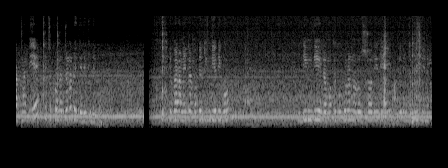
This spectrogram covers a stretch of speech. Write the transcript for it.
ডাকনা দিয়ে কিছুক্ষণের জন্য ঢেকে রেখে দেবো। এবার আমি এটার মধ্যে ডিম দিয়ে দিব। ডিম দিয়ে এটার মধ্যে কুকুরানো রোস্টটাও দিয়ে দিব। আগে ডিমটা মিশিয়ে নিই।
